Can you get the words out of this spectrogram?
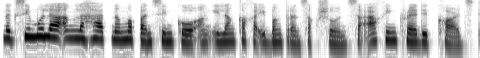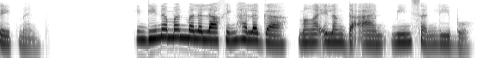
Nagsimula ang lahat nang mapansin ko ang ilang kakaibang transaksyon sa aking credit card statement. Hindi naman malalaking halaga, mga ilang daan, minsan libo.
